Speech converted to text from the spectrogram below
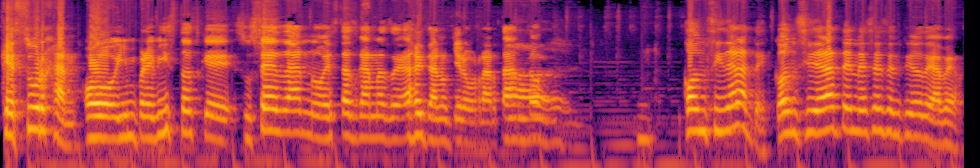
que surjan o imprevistos que sucedan o estas ganas de, ay, ya no quiero ahorrar tanto. Ay. Considérate, considérate en ese sentido de, a ver,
